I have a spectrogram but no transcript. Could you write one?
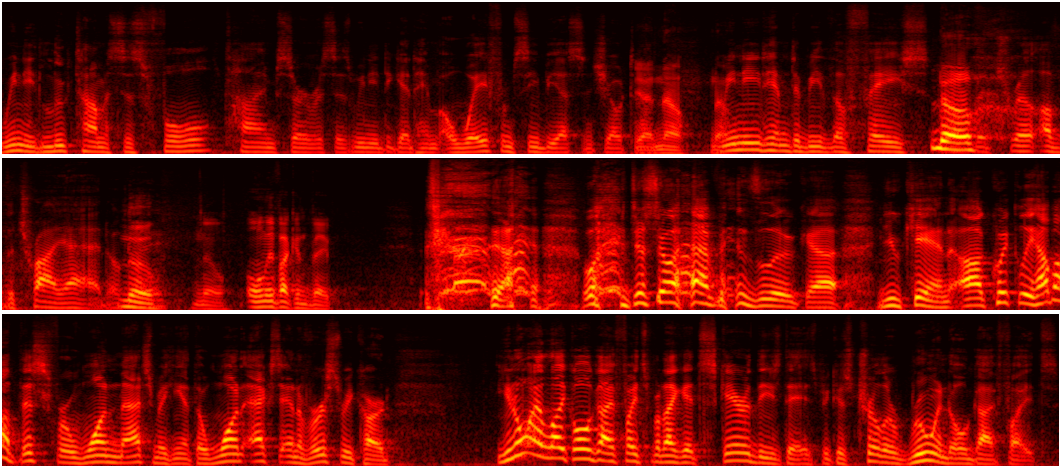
We need Luke Thomas's full-time services. We need to get him away from CBS and Showtime. Yeah, no, no. We need him to be the face No. of, the tri- of the triad. Okay? No, no. Only if I can vape. well, just so happens, Luke, uh, you can. Uh, quickly, how about this for one matchmaking at the 1X anniversary card? You know, I like old guy fights, but I get scared these days because Triller ruined old guy fights.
